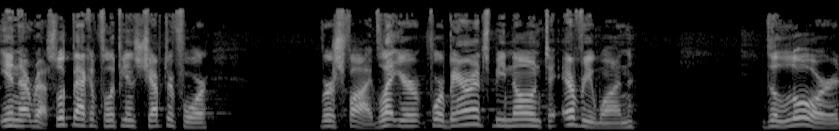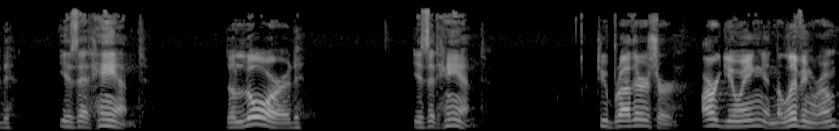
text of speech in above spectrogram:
in that rest. Look back at Philippians chapter 4, verse 5. Let your forbearance be known to everyone. The Lord is at hand. The Lord is at hand. Two brothers are arguing in the living room.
